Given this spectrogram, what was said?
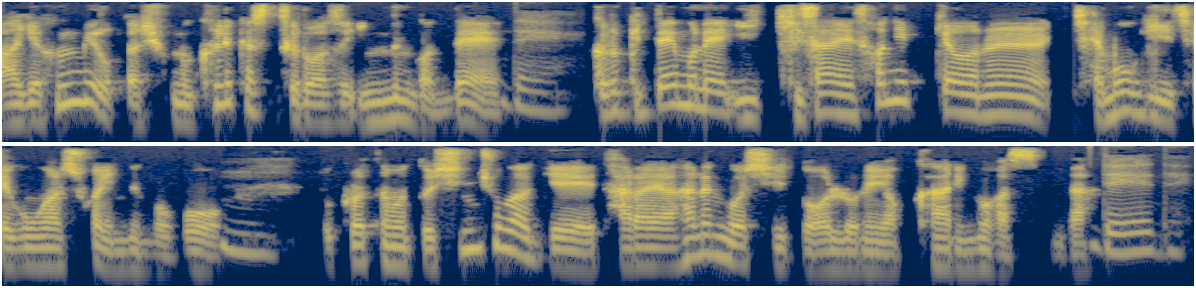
아 이게 흥미롭다 싶으면 클릭해서 들어와서 읽는 건데 네. 그렇기 때문에 이 기사의 선입견을 제목이 제공할 수가 있는 거고 음. 또 그렇다면 또 신중하게 달아야 하는 것이 또 언론의 역할인 것 같습니다. 네, 네.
